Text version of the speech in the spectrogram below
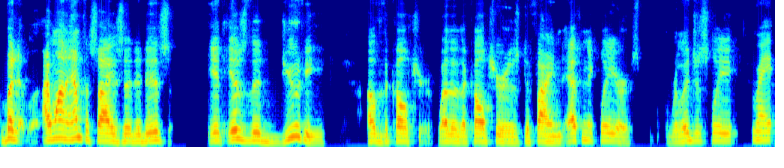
but I want to emphasize that it is it is the duty of the culture, whether the culture is defined ethnically or religiously right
